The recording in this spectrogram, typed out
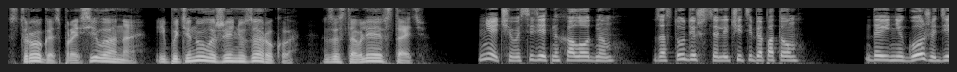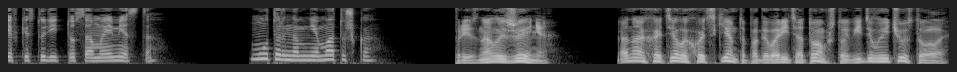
Строго спросила она и потянула Женю за руку, заставляя встать. Нечего сидеть на холодном. Застудишься, лечи тебя потом. Да и не гоже девке студить то самое место. Муторно мне, матушка. Призналась Женя. Она хотела хоть с кем-то поговорить о том, что видела и чувствовала.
